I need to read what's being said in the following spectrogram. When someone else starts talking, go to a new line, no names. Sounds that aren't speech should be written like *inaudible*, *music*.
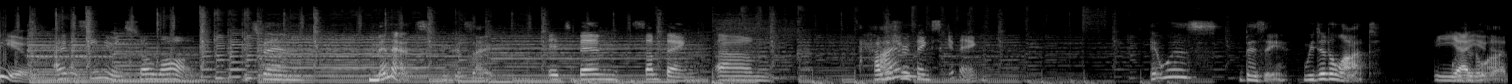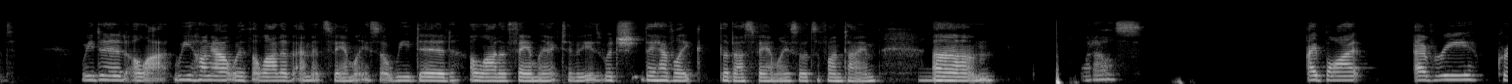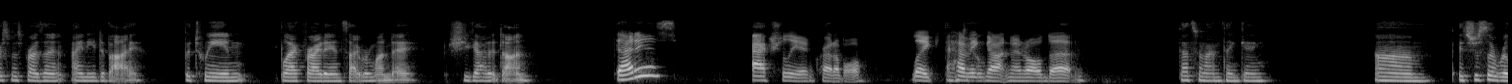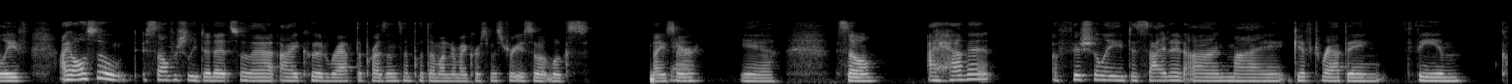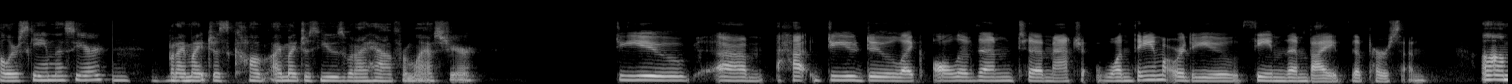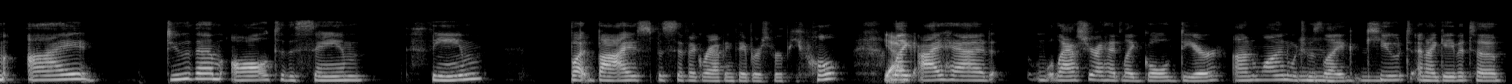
are you? I haven't seen you in so long.
It's been minutes, you could say.
It's been something. Um, how was your
I'm-
Thanksgiving?
It was busy. We did a lot. We
Yeah,
did a lot.
did.
We did a lot. We hung out with a lot of Emmett's family, so we did a lot of family activities, which they have like the best family, so it's a fun time.
Mm.
Um, what else? I bought every Christmas present I need to buy between Black Friday and Cyber Monday. She got it done.
That is actually incredible. Like
Thank
having
you.
gotten it all done.
That's what I'm thinking. Um, it's just a relief. I also selfishly did it so that I could wrap the presents and put them under my Christmas tree so it looks nicer. Yeah. So I haven't officially decided on my gift wrapping theme color scheme this year, but I
Mhm.
might just co- I might just use what I have from last year.
Do you um how do you do like all of them to match one theme or do you theme them by the person?
Um, I do them all to the same theme, but buy specific wrapping papers for people.
Yeah.
Like I had last year I had like gold deer on one, which was mm, like
mm-hmm.
cute, and I gave it to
